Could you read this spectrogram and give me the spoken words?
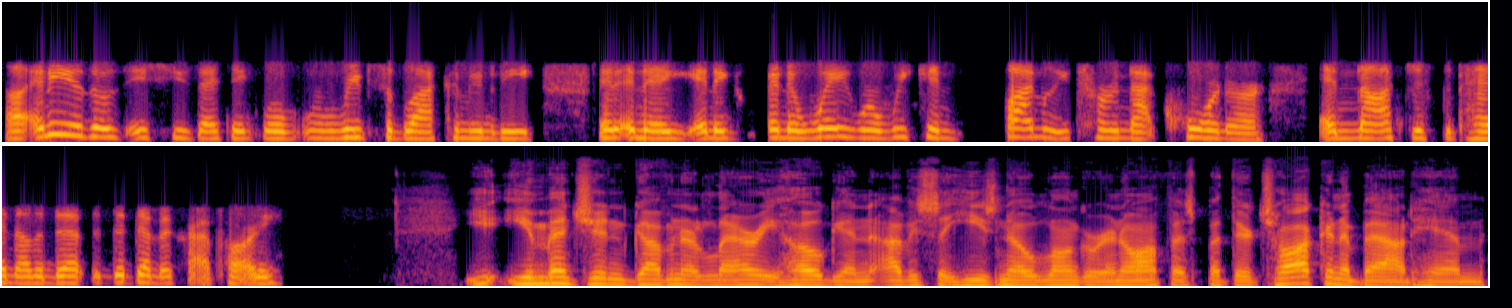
Uh, any of those issues, I think, will, will reach the black community in, in, a, in, a, in a way where we can finally turn that corner and not just depend on the, de- the Democrat Party. You, you, mentioned Governor Larry Hogan. Obviously, he's no longer in office, but they're talking about him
